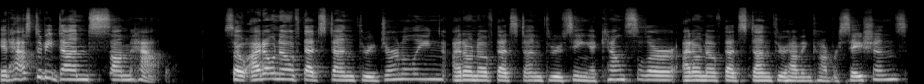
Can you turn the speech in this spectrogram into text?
It has to be done somehow. So I don't know if that's done through journaling. I don't know if that's done through seeing a counselor. I don't know if that's done through having conversations,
